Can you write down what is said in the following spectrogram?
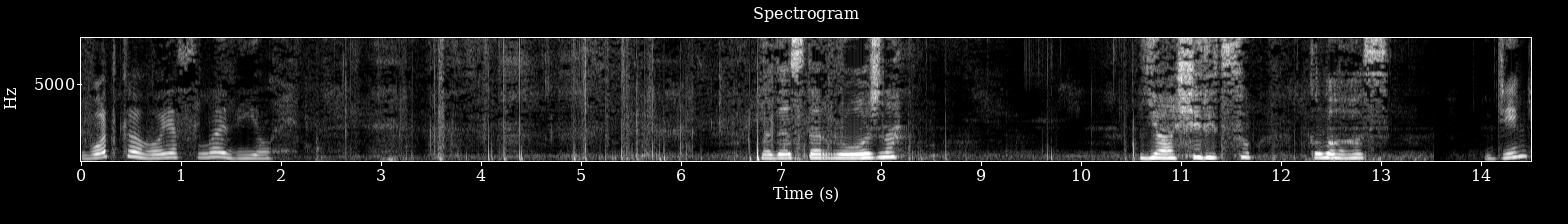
Вот кого я словил. Надо осторожно. Ящерицу. Класс. День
